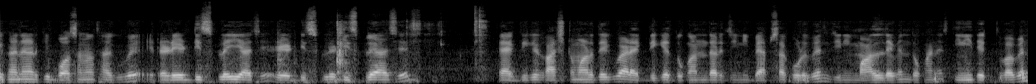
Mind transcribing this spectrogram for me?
এখানে আর কি বসানো থাকবে। এটা রেড ডিসপ্লেই আছে। রেড ডিসপ্লে ডিসপ্লে আছে। একদিকে কাস্টমার দেখবে আর একদিকে দোকানদার যিনি ব্যবসা করবেন, যিনি মাল দেবেন দোকানে তিনি দেখতে পাবেন।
